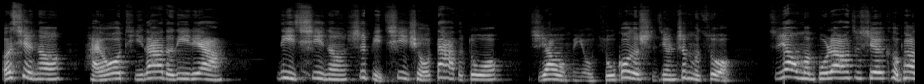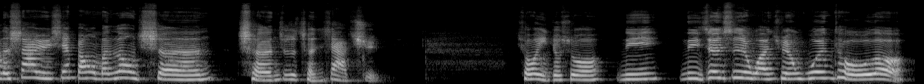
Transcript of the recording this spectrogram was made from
而且呢。海鸥提拉的力量、力气呢，是比气球大得多。只要我们有足够的时间这么做，只要我们不让这些可怕的鲨鱼先把我们弄沉，沉就是沉下去。蚯蚓就说：“你，你真是完全昏头了。”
